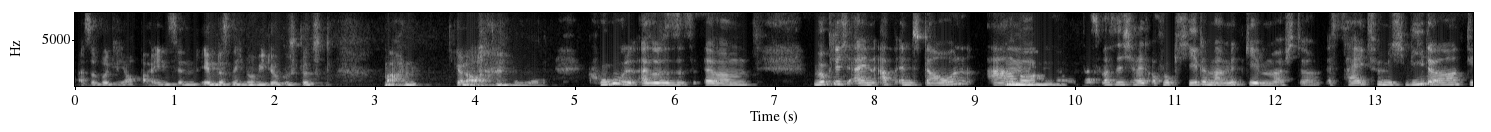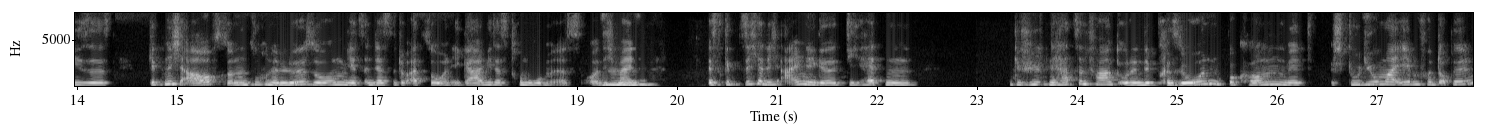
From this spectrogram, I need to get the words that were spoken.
also wirklich auch bei ihnen sind, eben das nicht nur videogestützt machen. Genau. Cool, also das ist ähm, wirklich ein Up and Down, aber mhm. das, was ich halt auch wirklich jedem mal mitgeben möchte, es zeigt für mich wieder dieses, gib nicht auf, sondern suche eine Lösung jetzt in der Situation, egal wie das drumherum ist. Und ich mhm. meine, es gibt sicherlich einige, die hätten gefühlt einen Herzinfarkt oder eine Depression bekommen mit Studio mal eben verdoppeln,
